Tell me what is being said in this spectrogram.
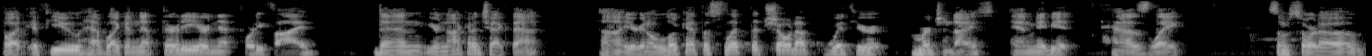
But if you have like a net 30 or net 45, then you're not going to check that. Uh, you're going to look at the slip that showed up with your merchandise, and maybe it has like some sort of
